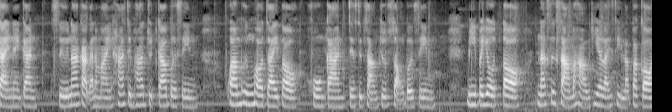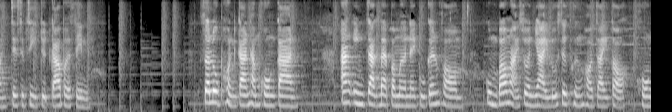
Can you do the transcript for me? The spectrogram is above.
จ่ายในการซื้อหน้ากากอนามัย 55.9%ความพึงพอใจต่อโครงการ 73.2%มีประโยชน์ต่อนักศึกษามหาวิทยาลัยศิลปากร 74.9% สรุปผลการทำโครงการ อ้างอิงจากแบบประเมินใน Google Form กลุ่มเป้าหมายส่วนใหญ่รู้สึกพึงพอใจต่อโครง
